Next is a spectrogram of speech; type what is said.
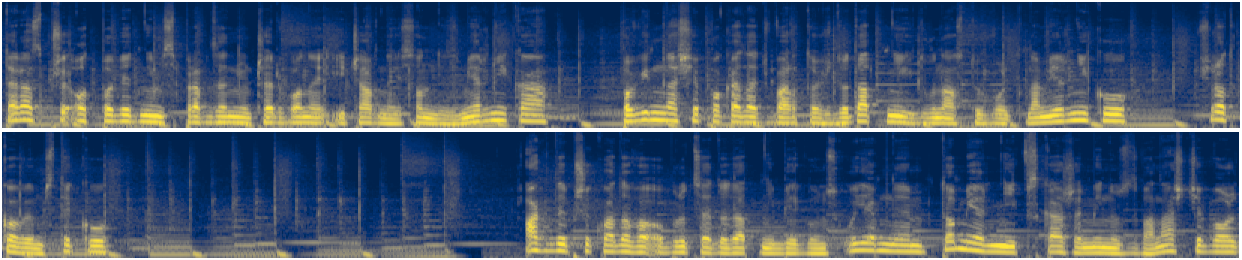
Teraz przy odpowiednim sprawdzeniu czerwonej i czarnej sondy zmiernika powinna się pokazać wartość dodatnich 12V na mierniku w środkowym styku, a gdy przykładowo obrócę dodatni biegun z ujemnym, to miernik wskaże minus 12V,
